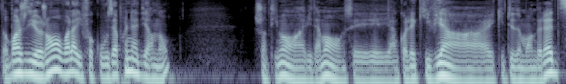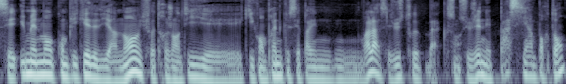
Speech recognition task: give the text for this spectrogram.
Donc moi, je dis aux gens, voilà, il faut que vous appreniez à dire non. Gentiment, hein, évidemment. C'est- Il y a un collègue qui vient euh, et qui te demande de l'aide. C'est humainement compliqué de dire non. Il faut être gentil et, qu'ils comprennent que c'est pas une. Voilà, c'est juste bah, que son sujet n'est pas si important.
